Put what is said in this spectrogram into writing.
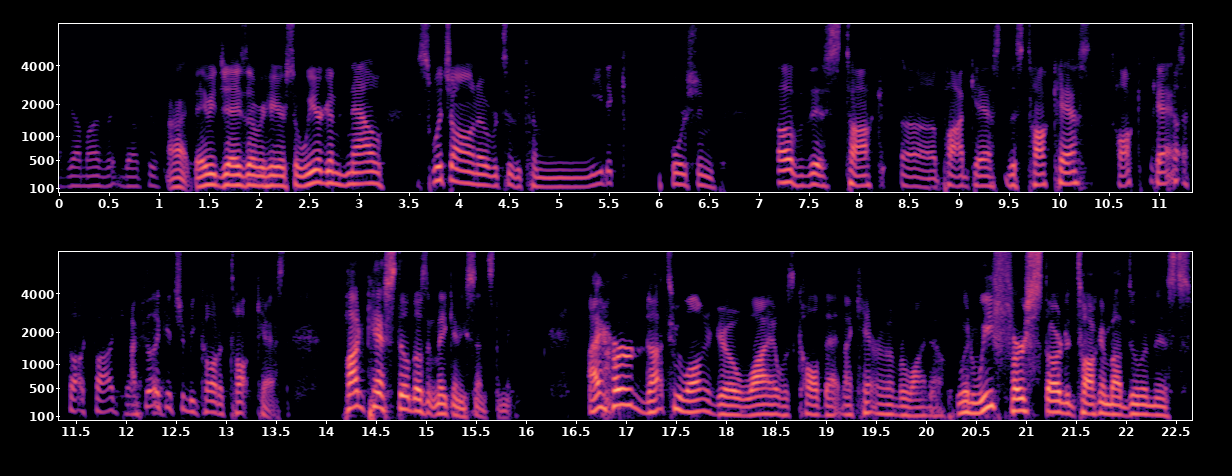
I've got mine written down too. All right, baby J's over here. So we are gonna now switch on over to the comedic portion of this talk uh podcast, this talkcast, talkcast. Let's talk podcast. I feel like it should be called a talkcast. Podcast still doesn't make any sense to me. I heard not too long ago why it was called that, and I can't remember why now. When we first started talking about doing this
